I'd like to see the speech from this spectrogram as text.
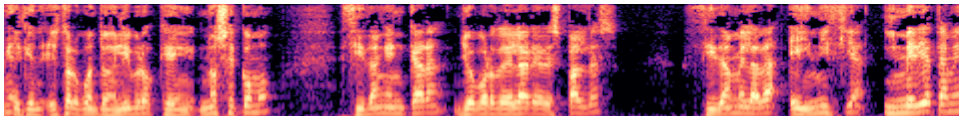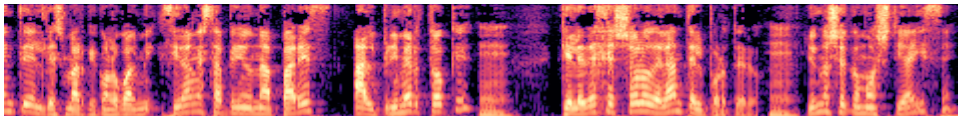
el que, esto lo cuento en el libro, que no sé cómo, Zidane encara, yo borde el área de espaldas, Zidane me la da e inicia inmediatamente el desmarque, con lo cual Zidane está pidiendo una pared al primer toque Mm. que le deje solo delante el portero. Mm. Yo no sé cómo hostia hice,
